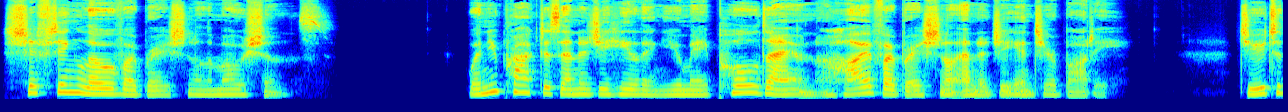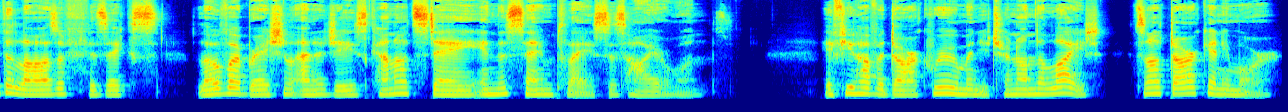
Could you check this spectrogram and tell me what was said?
Shifting low vibrational emotions. When you practice energy healing, you may pull down a high vibrational energy into your body. Due to the laws of physics, Low vibrational energies cannot stay in the same place as higher ones. If you have a dark room and you turn on the light, it's not dark anymore.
